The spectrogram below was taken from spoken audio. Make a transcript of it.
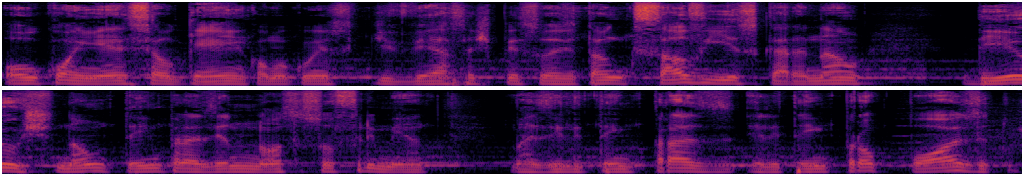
ou conhece alguém, como eu conheço diversas pessoas. Então, salve isso, cara. Não, Deus não tem prazer no nosso sofrimento, mas ele tem prazer, ele tem propósitos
